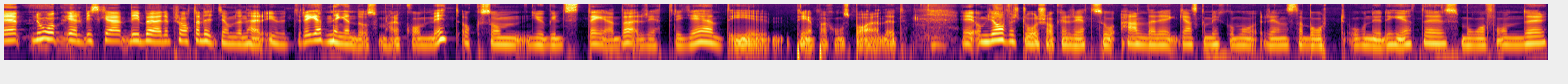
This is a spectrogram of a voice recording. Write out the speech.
Eh, Nåväl, vi, ska, vi började prata lite om den här utredningen då som har kommit och som ju vill städa rätt rejält i premiepensionssparandet. Eh, om jag förstår saken rätt så handlar det ganska mycket om att rensa bort onödigheter, små fonder,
